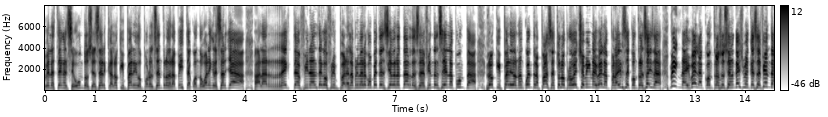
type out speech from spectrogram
Vela está en el segundo. Se acerca Loki Peridot por el centro de la pista cuando van a ingresar ya a la recta final de Goffrin Park. Es la primera competencia de la tarde. Se defiende el 6 en la punta. Loki Peridot no encuentra pase. Esto lo aprovecha y Vela para irse contra el 6. Migna y Vela contra Social Engagement que se defiende.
